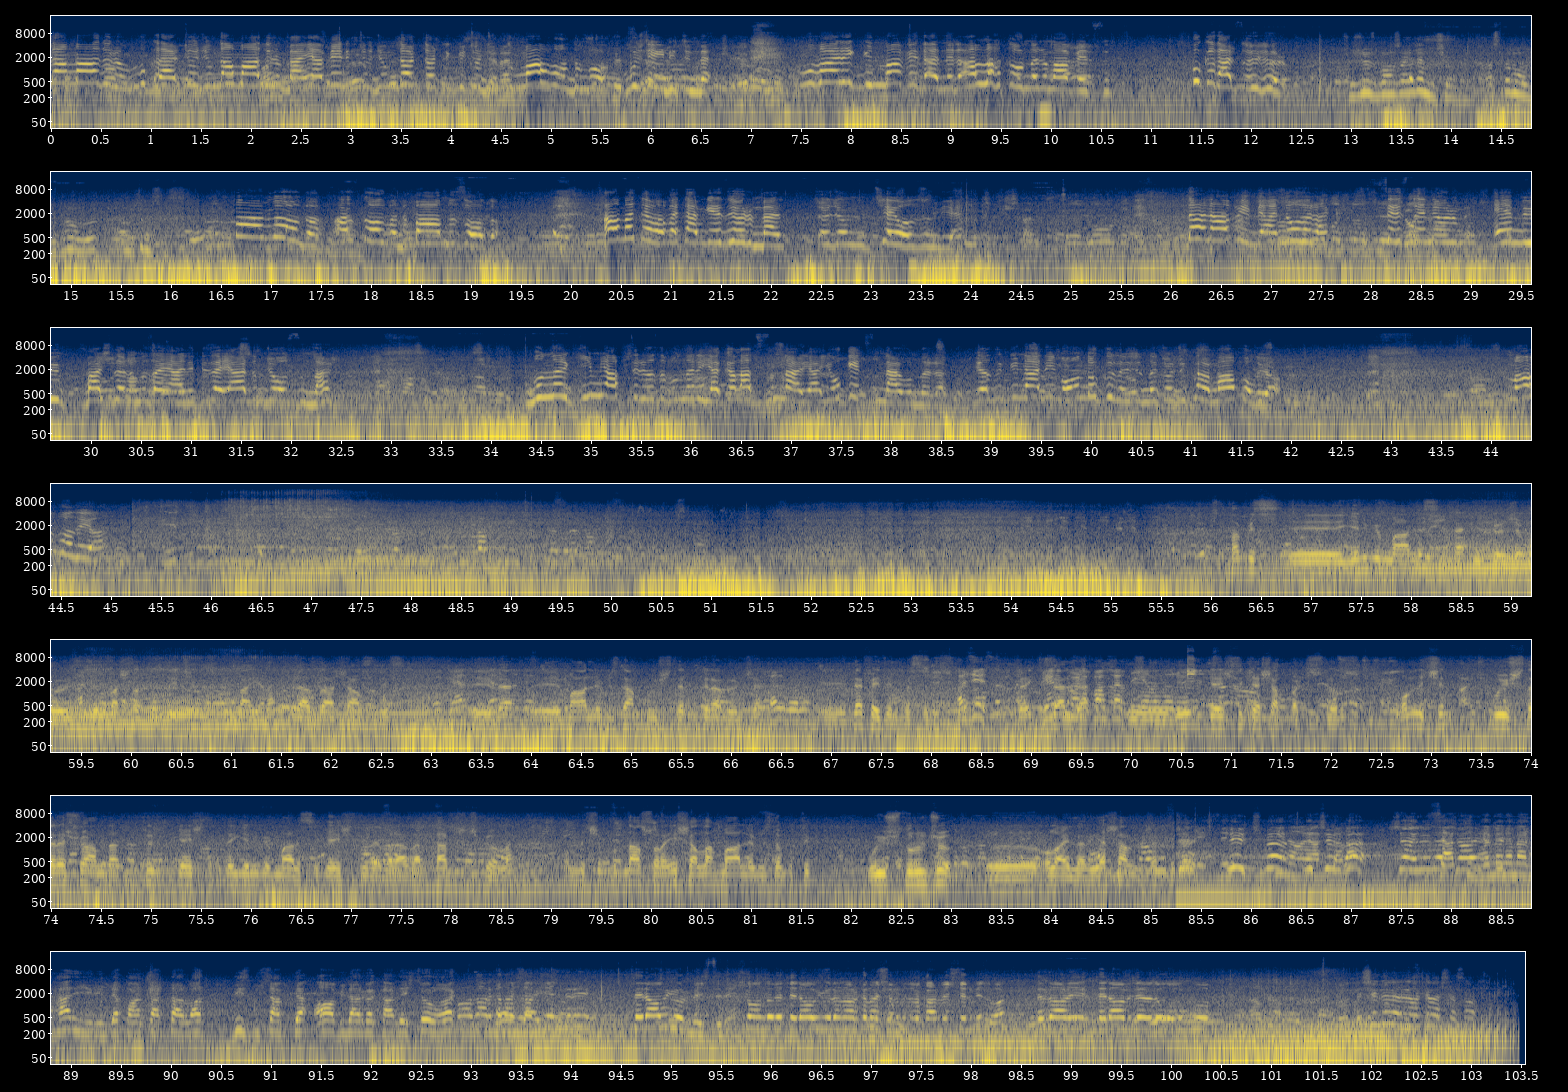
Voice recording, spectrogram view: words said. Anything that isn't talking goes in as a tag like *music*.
Ben mağdurum. Bu kadar çocuğumdan mağdurum ben ya. Benim çocuğum dört dörtlük bir çocuktu. Mahvoldum bu, bu şeyin içinde. Mübarek gün mahvedenleri Allah da onları mahvetsin. Bu kadar söylüyorum. Çocuğunuz bonzayla mı oldu? Hasta mı oldu? Ne oldu? Anlatır mısınız? Bağımlı oldu. Hasta olmadı, bağımlısı oldu. Amatem amatem geziyorum ben. Çocuğum şey olsun diye. Anne olarak? Sesleniyorum en büyük başlarımıza yani bize yardımcı olsunlar. Bunları kim yaptırıyorsa bunları yakalatsınlar ya yok etsinler bunları. Yazık günah değil mi? 19 yaşında çocuklar mahvoluyor. *laughs* Mahvoluyor. Tabii biz e, Yeni Gün Mahallesi'nde ilk önce bu öncülüğün başlatıldığı için biz bundan yana biraz daha şanslıyız. E, ve e, mahallemizden bu işlerin bir an önce e, def edilmesini Aziz, ve güzel ve e, iyi bir gençlik yaşatmak istiyoruz. Onun için bu işlere şu anda bütün gençlikle Yeni Gün Mahallesi gençliğiyle beraber karşı çıkıyorlar. Onun için bundan sonra inşallah mahallemizde bu tip uyuşturucu e, olayları yaşanmayacak. İçme, içme, Semtin hemen hemen her yerinde pankartlar var. Biz bu semtte abiler ve kardeşler olarak Bazı arkadaşlar kendileri tedavi görmek istedi. Şu anda da tedavi gören arkadaşlarımız ve kardeşlerimiz var. Tedavi, tedavilere de olumlu Teşekkür ederim arkadaşlar. Sağ olun.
